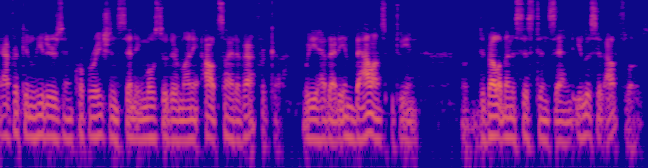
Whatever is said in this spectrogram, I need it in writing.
African leaders and corporations sending most of their money outside of Africa, where you have that imbalance between uh, development assistance and illicit outflows.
